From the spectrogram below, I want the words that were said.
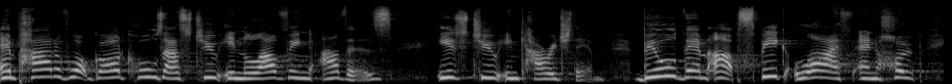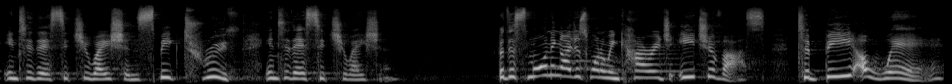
And part of what God calls us to in loving others is to encourage them, build them up, speak life and hope into their situation, speak truth into their situation. But this morning, I just want to encourage each of us to be aware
